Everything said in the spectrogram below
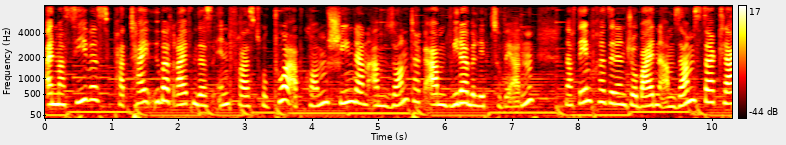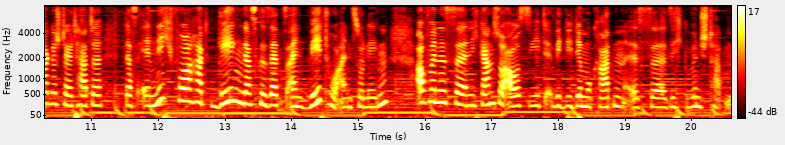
Ein massives parteiübergreifendes Infrastrukturabkommen schien dann am Sonntagabend wiederbelebt zu werden, nachdem Präsident Joe Biden am Samstag klargestellt hatte, dass er nicht vorhat, gegen das Gesetz ein Veto einzulegen, auch wenn es äh, nicht ganz so aussieht, wie die Demokraten es äh, sich gewünscht hatten.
